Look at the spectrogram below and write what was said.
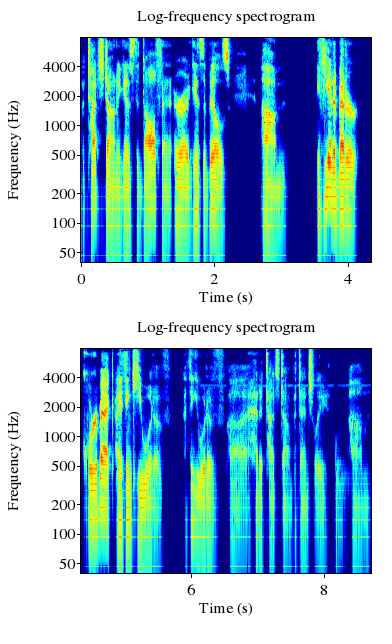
a touchdown against the Dolphin or against the Bills. Um, if he had a better quarterback, I think he would have. I think he would have uh, had a touchdown potentially. Um,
